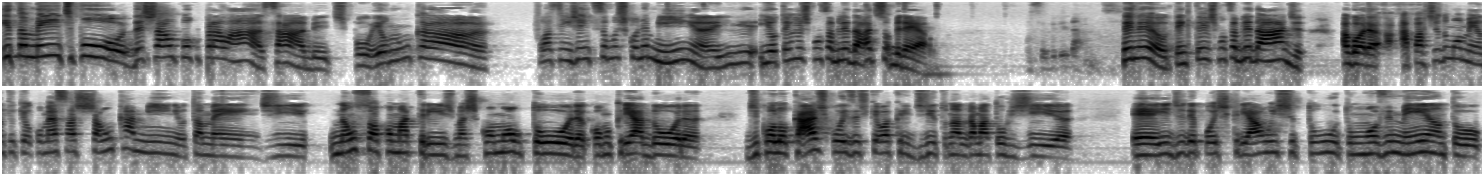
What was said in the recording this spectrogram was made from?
e também, tipo, deixar um pouco pra lá, sabe? Tipo, eu nunca. Falar assim, gente, isso é uma escolha minha e, e eu tenho responsabilidade sobre ela. Responsabilidade. Entendeu? Tem que ter responsabilidade. Agora, a partir do momento que eu começo a achar um caminho também de não só como atriz, mas como autora, como criadora, de colocar as coisas que eu acredito na dramaturgia é, e de depois criar um instituto, um movimento,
